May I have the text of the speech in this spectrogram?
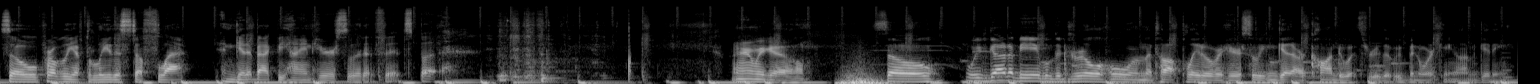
So we'll probably have to lay this stuff flat and get it back behind here so that it fits, but there we go. So we've got to be able to drill a hole in the top plate over here so we can get our conduit through that we've been working on getting.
